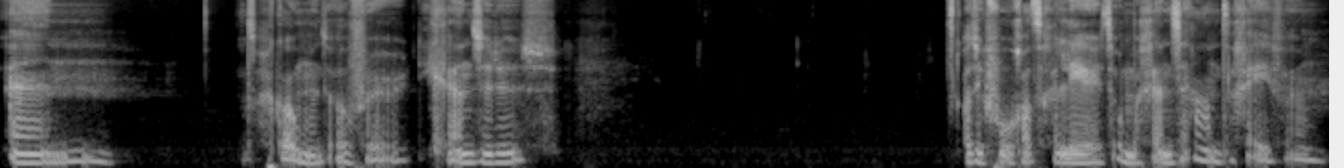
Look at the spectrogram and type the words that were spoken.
En terugkomend over die grenzen dus. Als ik vroeger had geleerd om mijn grenzen aan te geven.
